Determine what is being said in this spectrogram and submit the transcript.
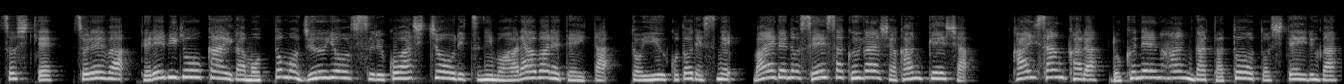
そして、それはテレビ業界が最も重要視するコア視聴率にも現れていた、ということですね。前出の制作会社関係者。解散から6年半が経とうとしているが、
